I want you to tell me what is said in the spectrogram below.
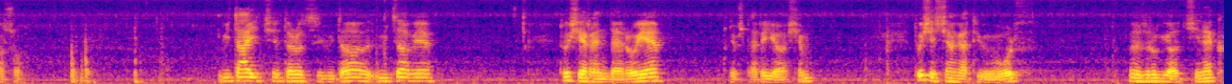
poszło. Witajcie drodzy widzowie. Tu się renderuje. Już 4 i 8. Tu się ściąga Team Wolf. To jest drugi odcinek.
